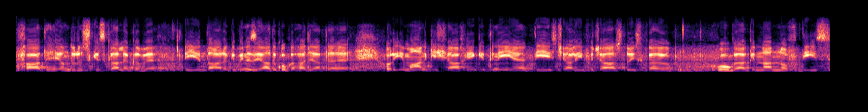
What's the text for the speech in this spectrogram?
फ़ातह अंदुलस किसका लकब है? ये तारक बिन ज़ियाद को कहा जाता है, और ईमान की शाखें कितनी हैं? तीस, चालीस, पचास तो इसका होगा कि नन ऑफ़ दीस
